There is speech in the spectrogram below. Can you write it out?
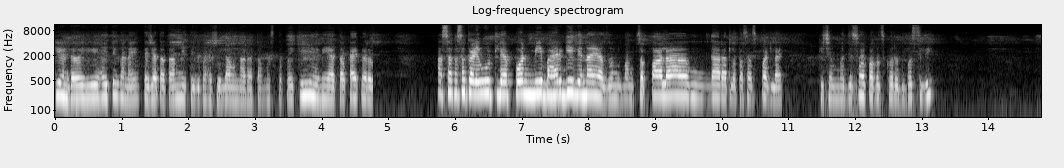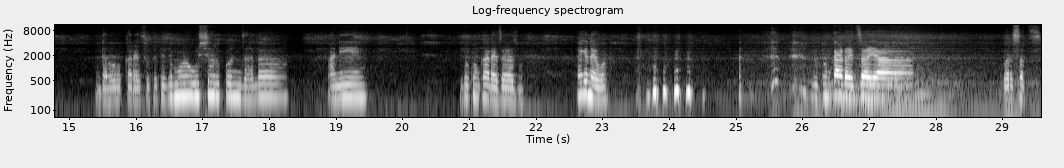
केंड ही आहे ते का नाही त्याच्यात आता मेथीची भाजी लावणार आता मस्तपैकी. आणि आता काय करत असं का सकाळी उठल्या पण मी बाहेर गेले नाही अजून. आमचा पाला दारातला तसाच पडलाय. किचनमध्ये स्वयंपाकच करत बसली. डबा करायचं होतं त्याच्यामुळं उशीर पण झाला. आणि डोकून काढायचं आहे अजून. आहे का नाही व? लुटून काढायचा या बरसाच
